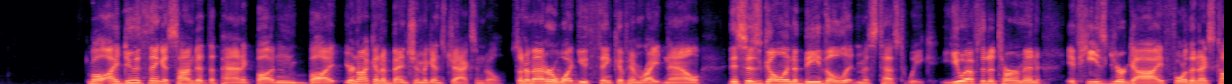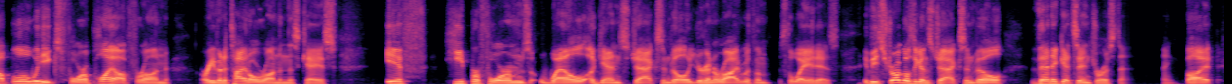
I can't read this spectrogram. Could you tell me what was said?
Well, I do think it's time to hit the panic button, but you're not going to bench him against Jacksonville. So no matter what you think of him right now, this is going to be the litmus test week. You have to determine if he's your guy for the next couple of weeks for a playoff run or even a title run in this case. If he performs well against Jacksonville, you're going to ride with him. It's the way it is. If he struggles against Jacksonville, then it gets interesting. But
